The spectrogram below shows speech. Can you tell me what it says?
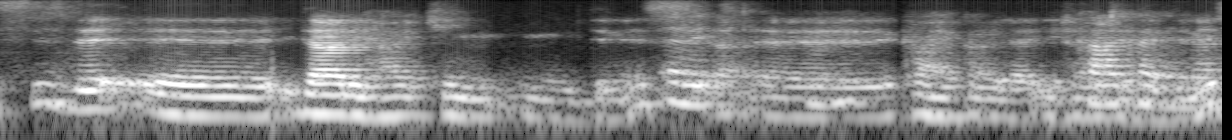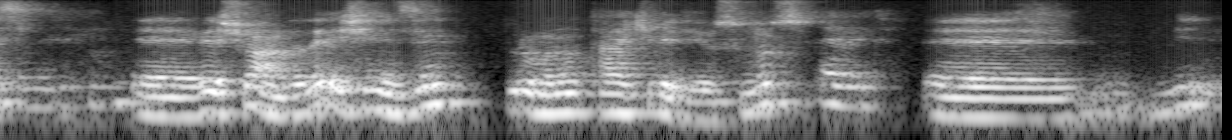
Siz de e, idari hakimdiniz. Evet. E, KHK ile ihraç KHK edildiniz. E, ve şu anda da eşinizin durumunu takip ediyorsunuz. Evet. E, bi-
